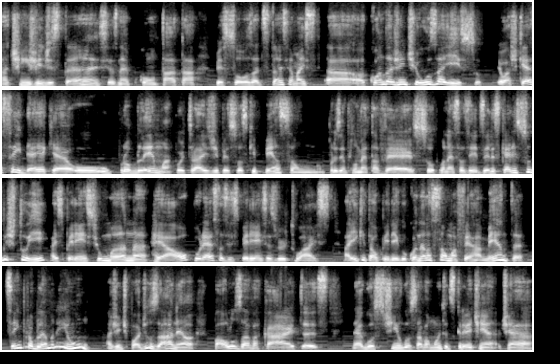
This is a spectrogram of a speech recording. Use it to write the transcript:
atingir distâncias, né? Contatar pessoas à distância, mas ah, quando a gente usa isso, eu acho que essa é a ideia que é o, o, problema por trás de pessoas que pensam, por exemplo, no metaverso ou nessas redes, eles querem substituir a experiência humana real por essas experiências virtuais. Aí que está o perigo. Quando elas são uma ferramenta, sem problema nenhum nenhum a gente pode usar, né? Paulo usava cartas, né? Agostinho gostava muito de escrever. Tinha, tinha,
